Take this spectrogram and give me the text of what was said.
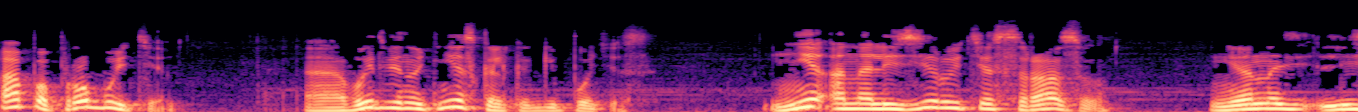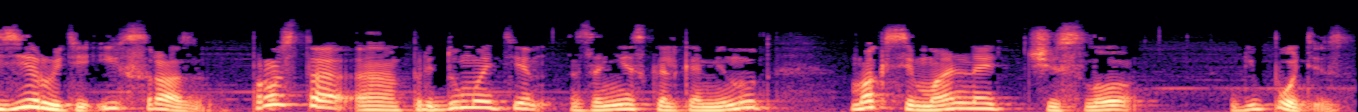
а попробуйте выдвинуть несколько гипотез. Не анализируйте сразу, не анализируйте их сразу. Просто э, придумайте за несколько минут максимальное число гипотез.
